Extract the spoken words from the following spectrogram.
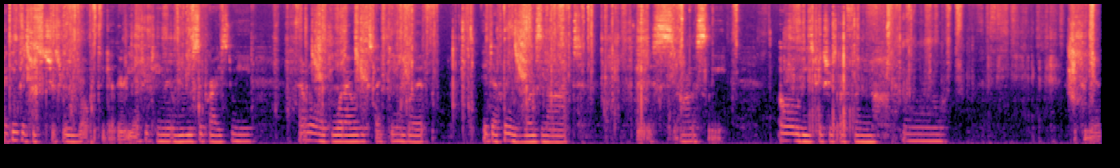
I think that this is just really well put together. The entertainment really surprised me. I don't know like what I was expecting, but it definitely was not this, honestly. Oh, these pictures are phenomenal. Um, no.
